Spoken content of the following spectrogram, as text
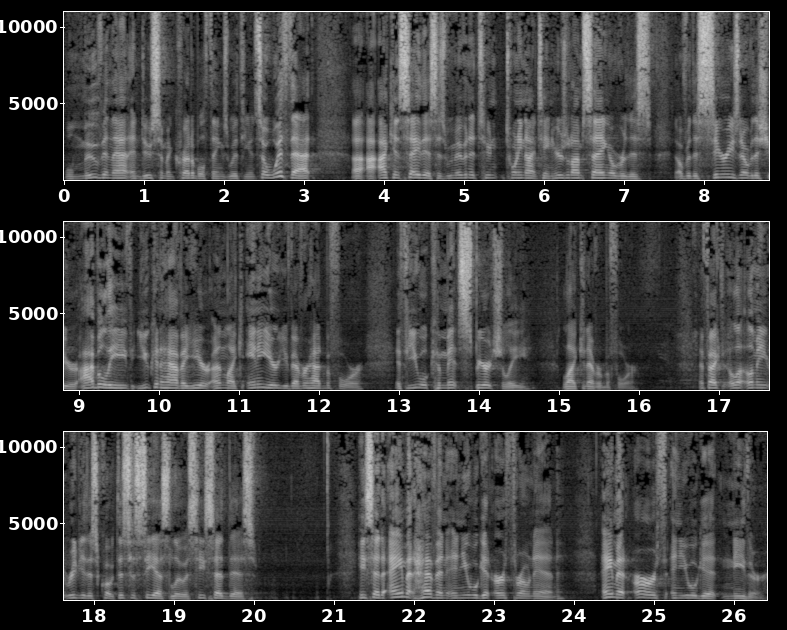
will move in that and do some incredible things with you. And so, with that, uh, I, I, can say this as we move into 2019. Here's what I'm saying over this, over this series and over this year. I believe you can have a year unlike any year you've ever had before if you will commit spiritually like never before. In fact, l- let me read you this quote. This is C.S. Lewis. He said this He said, Aim at heaven and you will get earth thrown in, aim at earth and you will get neither.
